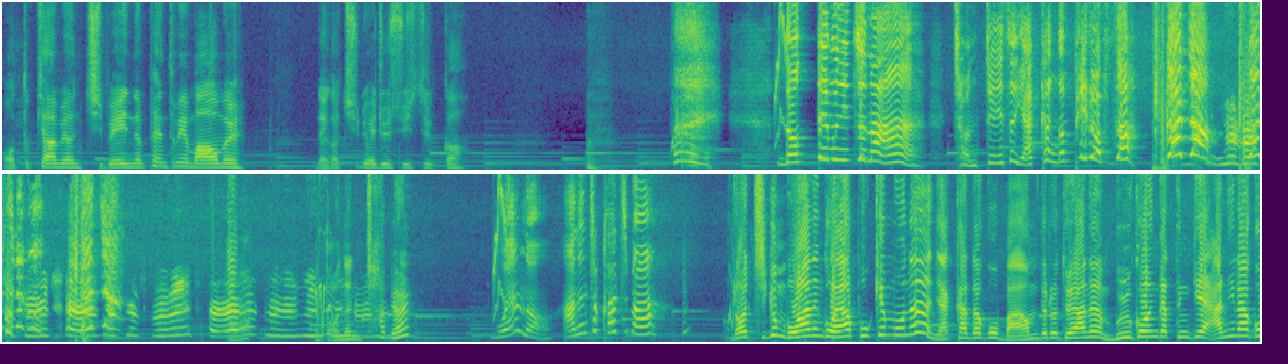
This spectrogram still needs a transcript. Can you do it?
어떻게 하면 집에 있는 팬텀의 마음을 내가 치료해줄 수 있을까? 너 때문이잖아! 전투에서 약한 건 필요 없어! 너는 차별? 뭐야 너? 아는 척 하지 마. 너 지금 뭐 하는 거야? 포켓몬은 약하다고 마음대로 대하는 물건 같은 게 아니라고!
